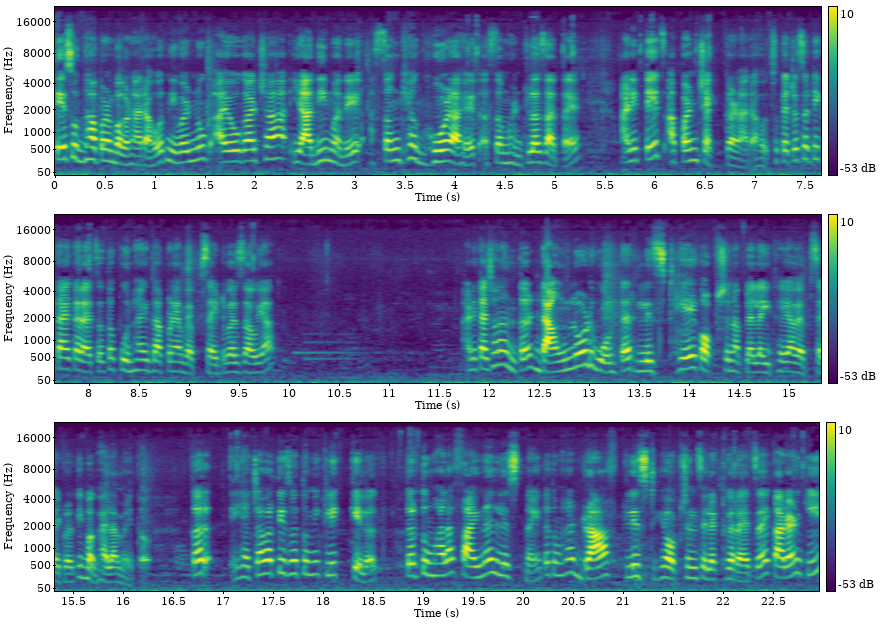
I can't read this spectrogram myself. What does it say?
ते सुद्धा आपण बघणार आहोत. निवडणूक आयोगाच्या यादीमध्ये असंख्य घोळ आहेत असं म्हटलं जात आहे आणि तेच आपण चेक करणार आहोत. सो त्याच्यासाठी काय करायचं? तर पुन्हा एकदा आपण या वेबसाईटवर जाऊया. आणि त्याच्यानंतर डाउनलोड वोटर लिस्ट हे एक ऑप्शन आपल्याला इथे या वेबसाईटवरती बघायला मिळतं. तर ह्याच्यावरती जर तुम्ही क्लिक केलं तर तुम्हाला फायनल लिस्ट नाही तर तुम्हाला ड्राफ्ट लिस्ट हे ऑप्शन सिलेक्ट करायचं आहे कारण की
